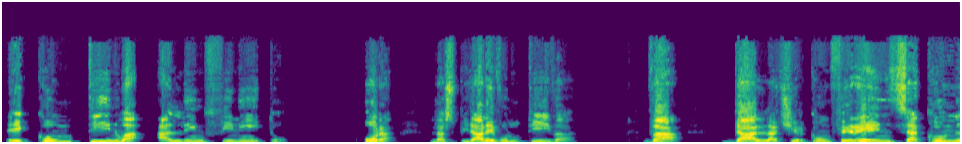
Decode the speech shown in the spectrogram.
e continua all'infinito. Ora, la spirale evolutiva va dalla circonferenza con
